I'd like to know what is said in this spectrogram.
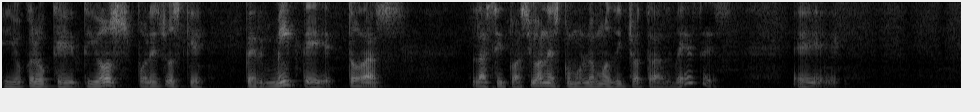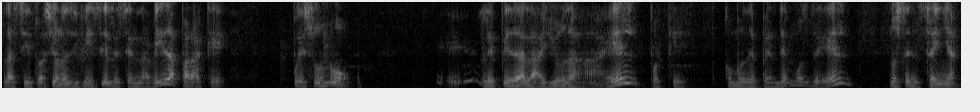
Y yo creo que Dios, por eso es que permite todas las situaciones, como lo hemos dicho otras veces. Eh, las situaciones difíciles en la vida para que pues uno eh, le pida la ayuda a Él, porque como dependemos de Él, nos enseña,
